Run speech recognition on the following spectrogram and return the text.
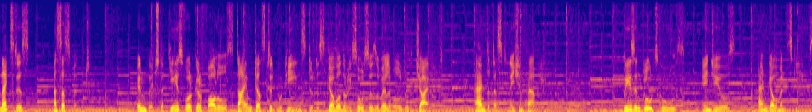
Next is assessment, in which the caseworker follows time tested routines to discover the resources available to the child and the destination family. These include schools, NGOs, and government schemes.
